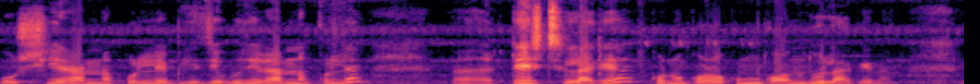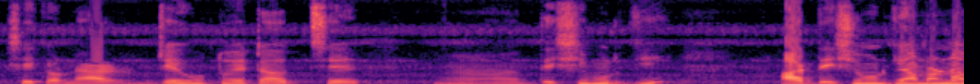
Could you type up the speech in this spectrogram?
কষিয়ে রান্না করলে, ভেজে ভুজে রান্না করলে টেস্ট লাগে, কোনো রকম গন্ধ লাগে না। সেই কারণে। আর যেহেতু এটা হচ্ছে দেশি মুরগি। আর দেশি মুরগি আমরা না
